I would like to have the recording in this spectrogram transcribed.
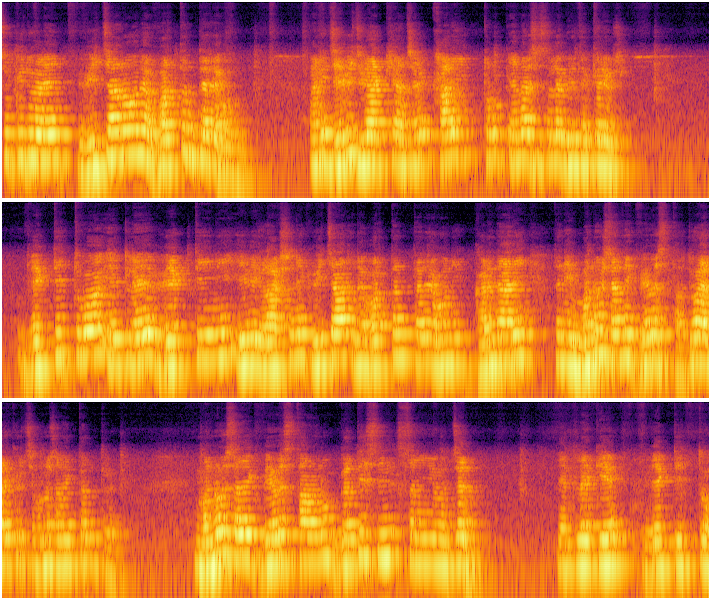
શું કીધું એણે? વિચારો અને વર્તન ત્યારે હોવું. આની જેવી જ વ્યાખ્યા છે, ખાલી થોડુંક એનાલિસિસ અલગ રીતે કર્યું છે. વ્યક્તિત્વ એટલે વ્યક્તિની એવી લાક્ષણિક વિચાર અને વર્તન તરેહોની ઘડનારી તેની મનોશારીરિક વ્યવસ્થા. જો આ લખ્યું છે, મનોશારીરિક તંત્ર. મનોશારીરિક વ્યવસ્થાઓનું ગતિશીલ સંયોજન એટલે કે વ્યક્તિત્વ.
